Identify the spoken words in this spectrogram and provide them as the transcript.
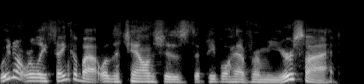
we don't really think about what the challenges that people have from your side.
